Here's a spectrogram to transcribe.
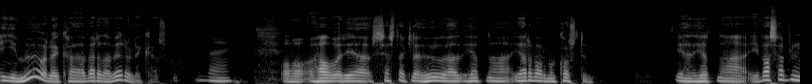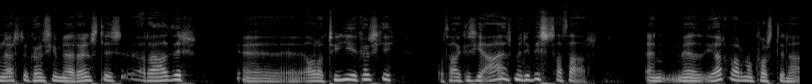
eigi möguleika að verða veruleika sko. Og þá er ég að sérstaklega huga að hérna jarvarma kostum því að hérna í vassaflinu ertu kannski með reynslisraðir e, ára tugi kannski og það er kannski aðeins meiri vissa þar en með jarvarma kostina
